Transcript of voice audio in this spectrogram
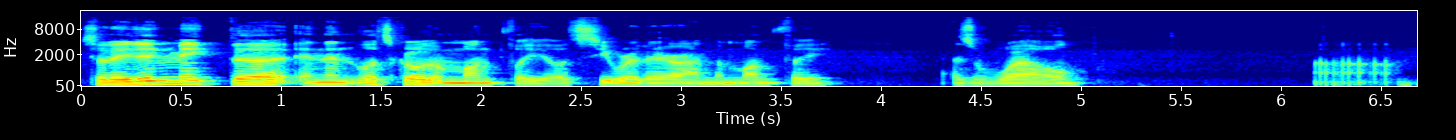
So they didn't make the, and then let's go to the monthly. Let's see where they are on the monthly as well. Um,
